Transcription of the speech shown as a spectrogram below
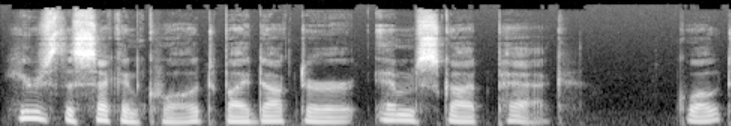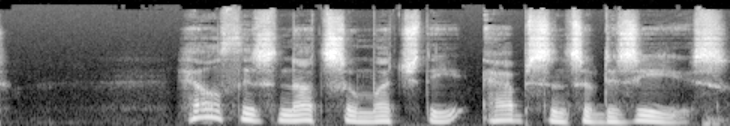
Here's the second quote by Dr. M. Scott Peck. Quote, Health is not so much the absence of disease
